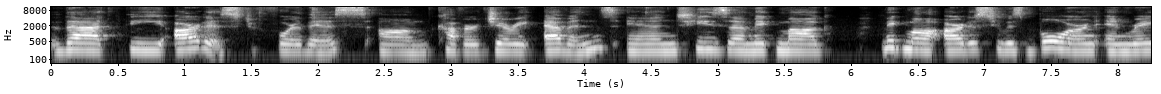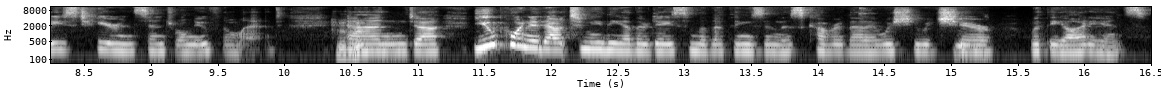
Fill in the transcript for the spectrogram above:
that the artist for this um, cover, Jerry Evans, and he's a Mi'kmaq Mi'kmaq artist who was born and raised here in central Newfoundland. Mhm. And uh, you pointed out to me the other day some of the things in this cover that I wish you would share with the audience.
